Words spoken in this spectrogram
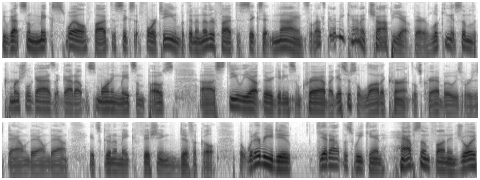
We've got some mixed swell, five to six at 14, but then another five to six at nine. So that's going to be kind of choppy out there. Looking at some of the commercial guys that got out this morning, made some posts. Uh, Steely out there getting some crab. I guess there's a lot of current. Those crab buoys were just down, down, down. It's going to make fishing difficult. But whatever you do, get out this weekend, have some fun, enjoy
